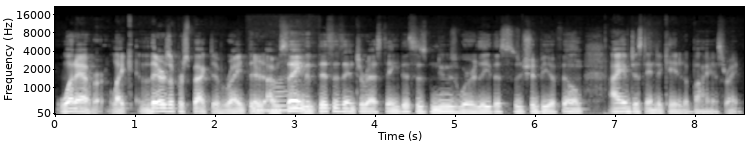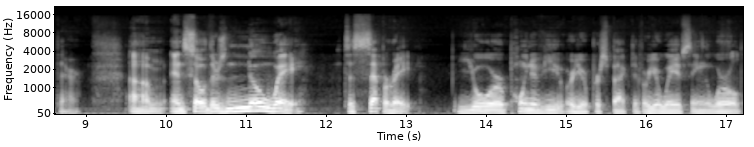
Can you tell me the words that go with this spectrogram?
whatever. Like, there's a perspective right there. I'm saying that this is interesting, this is newsworthy, this should be a film. I have just indicated a bias right there. Um, and so there's no way to separate your point of view or your perspective or your way of seeing the world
